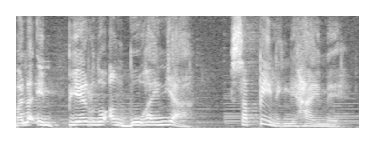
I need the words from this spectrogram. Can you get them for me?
mala impyerno ang buhay niya sa piling ni Jaime.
